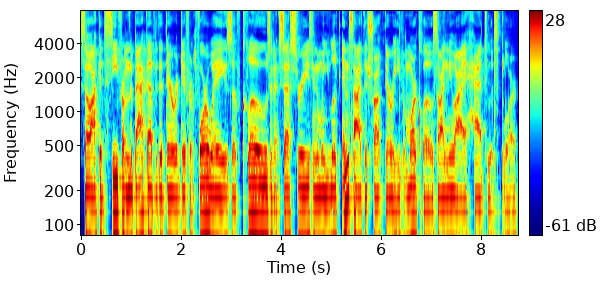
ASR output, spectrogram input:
So I could see from the back of it that there were different four-ways of clothes and accessories. And when you looked inside the truck, there were even more clothes. So I knew I had to explore.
